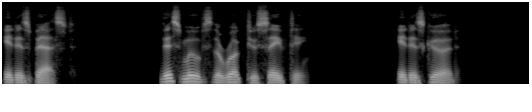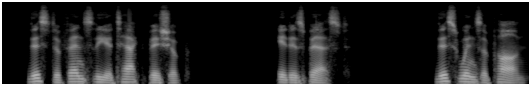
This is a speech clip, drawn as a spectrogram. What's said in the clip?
It is best. This moves the rook to safety. It is good. This defends the attacked bishop. It is best. This wins a pawn.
